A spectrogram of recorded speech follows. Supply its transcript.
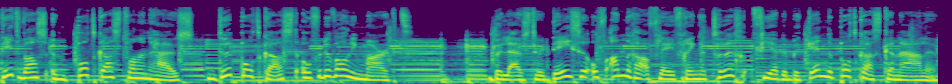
Dit was een podcast van een huis. De podcast over de woningmarkt. Beluister deze of andere afleveringen terug via de bekende podcastkanalen.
